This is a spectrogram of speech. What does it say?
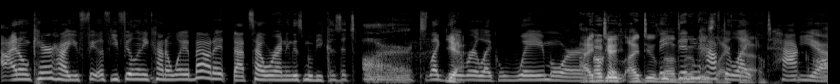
I don't care how you feel. If you feel any kind of way about it, that's how we're ending this movie because it's art. Like Yeah. they were like way more. I Okay. do. I do they love didn't movies have to like like that. tack Yeah.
